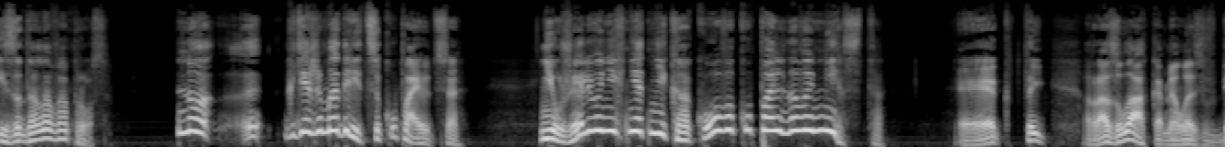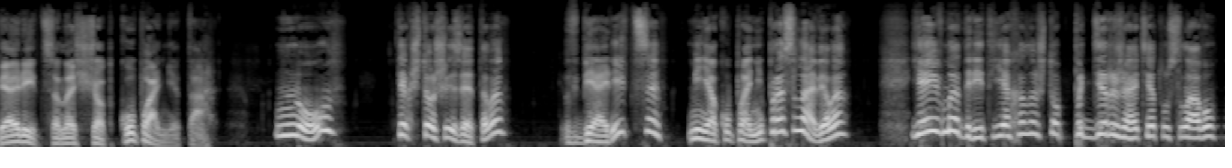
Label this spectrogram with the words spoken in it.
и задала вопрос. «Но э, где же мадридцы купаются? Неужели у них нет никакого купального места?» «Эк ты разлакомилась в Биорице насчет купания-то!» «Ну, так что ж из этого? В Биорице меня купание прославило. Я и в Мадрид ехала, чтобы поддержать эту славу,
